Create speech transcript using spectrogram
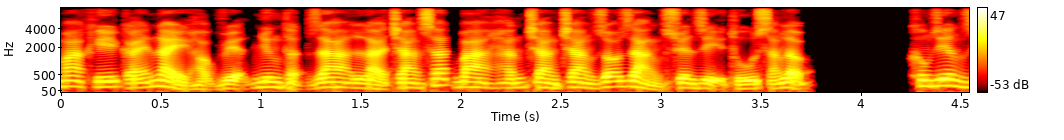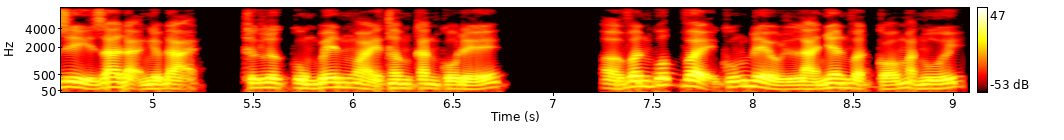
Ma khí cái này học viện nhưng thật ra là trang sát ba hắn trang trang rõ ràng xuyên dị thú sáng lập. Không riêng gì ra đại nghiệp đại, thực lực cùng bên ngoài thâm căn cố đế. Ở vân quốc vậy cũng đều là nhân vật có mặt mũi.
